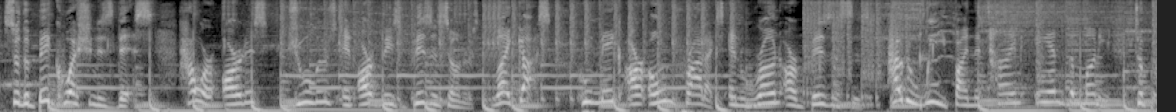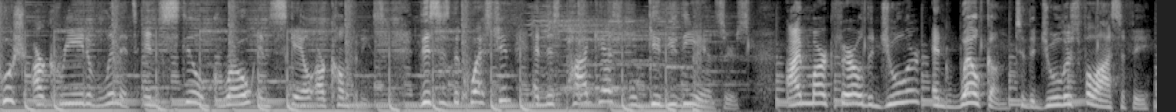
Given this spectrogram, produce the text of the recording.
So the big question is this How are artists, jewelers, and art based business owners like us who make our own products and run our businesses, how do we find the time and the money to push our creative limits and still grow and scale our companies? This is the question, and this podcast will give you the answers. I'm Mark Farrell, the jeweler, and welcome to the Jeweler's Philosophy.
